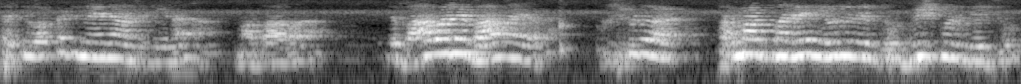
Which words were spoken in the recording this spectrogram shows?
ప్రతి ఒక్కటి నేనే అంటున్నా ఈయన మా బావ. బావనే బావనే కదా. కృష్ణుడు పరమాత్మనే ఎవరు తెలుసు? భీష్ముడు తెలుసు.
